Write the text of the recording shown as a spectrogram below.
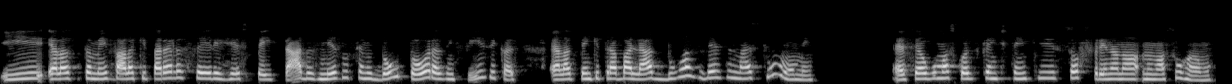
E elas também falam que para elas serem respeitadas, mesmo sendo doutoras em físicas, ela tem que trabalhar duas vezes mais que um homem. Essas são algumas coisas que a gente tem que sofrer no, no nosso ramo.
